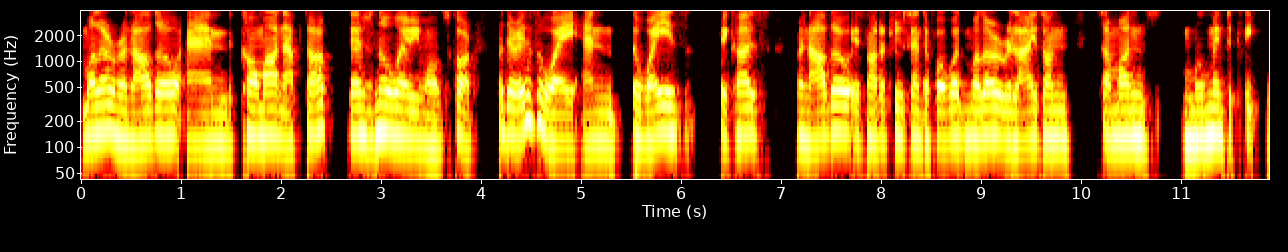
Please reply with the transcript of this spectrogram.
Muller, Ronaldo, and Coman up top. There's no way we won't score. But there is a way, and the way is because Ronaldo is not a true center forward. Muller relies on someone's movement to cre-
